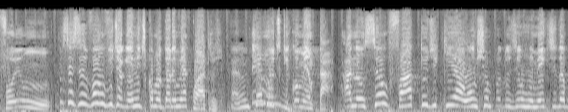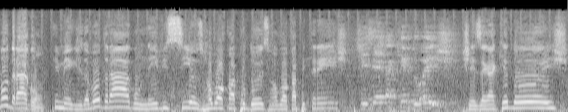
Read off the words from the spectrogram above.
Foi um. Não sei se foi um videogame de Commodore 64. gente. É, não Tem tinha muito o que comentar. A não ser o fato de que a Ocean produziu um remake de Double Dragon. Remake de Double Dragon, Navy Seals, Robocop 2, Robocop 3, XHQ2. XHQ2,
